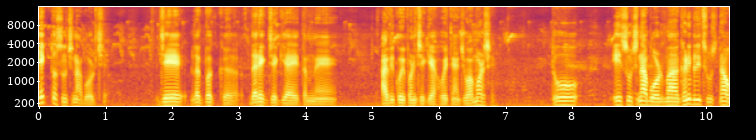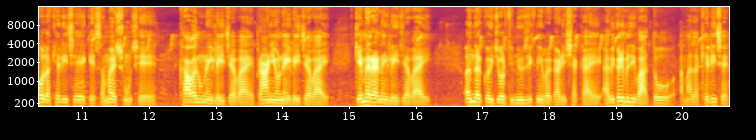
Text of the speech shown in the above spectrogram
એક તો સૂચના બોર્ડ છે જે લગભગ દરેક જગ્યાએ તમને આવી કોઈ પણ જગ્યા હોય ત્યાં જોવા મળશે. તો એ સૂચના બોર્ડમાં ઘણી બધી સૂચનાઓ લખેલી છે કે સમય શું છે ખાવાનું નહીં લઈ જવાય, પ્રાણીઓ નહીં લઈ જવાય, કેમેરા નહીં લઈ જવાય, અંદર કોઈ જોરથી મ્યુઝિક નહીં વગાડી શકાય. આવી ઘણી બધી વાતો આમાં લખેલી છે.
